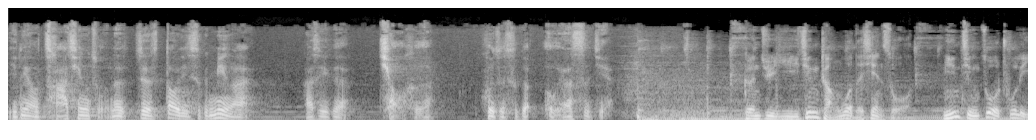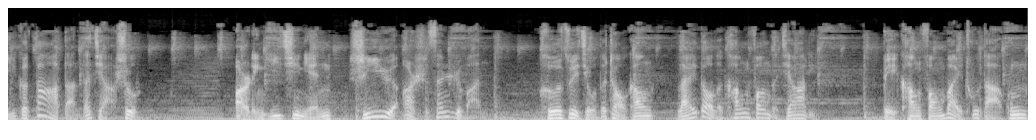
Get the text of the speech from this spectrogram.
一定要查清楚，那这到底是个命案，还是一个巧合，或者是个偶然事件？根据已经掌握的线索，民警做出了一个大胆的假设：二零一七年十一月二十三日晚，喝醉酒的赵刚来到了康芳的家里，被康芳外出打工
